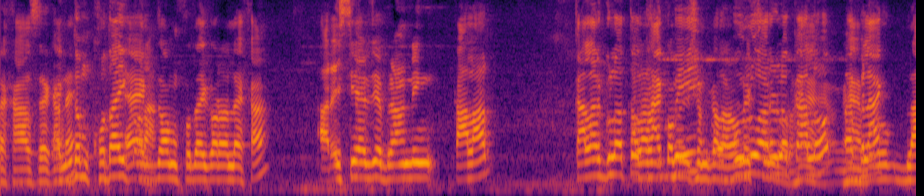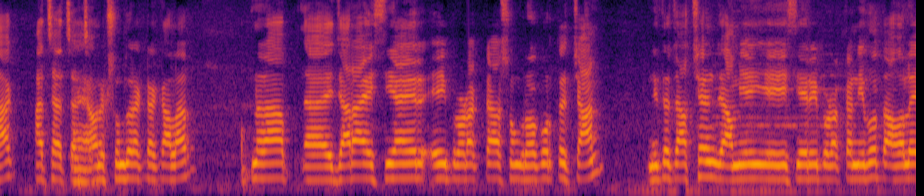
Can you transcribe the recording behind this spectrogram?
লেখা আছে এখানে। একদম খোদাই একদম খোদাই করা লেখা। আর এসিআর যে ব্র্যান্ডিং কালার কালারগুলো তো থাকবে কম্বিনেশন কালার অনেক ব্লু আর হলো কালো ব্ল্যাক ব্ল্যাক আচ্ছা আচ্ছা হ্যাঁ, আচ্ছা। অনেক সুন্দর একটা কালার আপনারা যারা এসিআই এর এই প্রোডাক্টটা সংগ্রহ করতে চান নিতে চাচ্ছেন যে আমি এই এসিআই এর এই প্রোডাক্টটা নিব তাহলে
